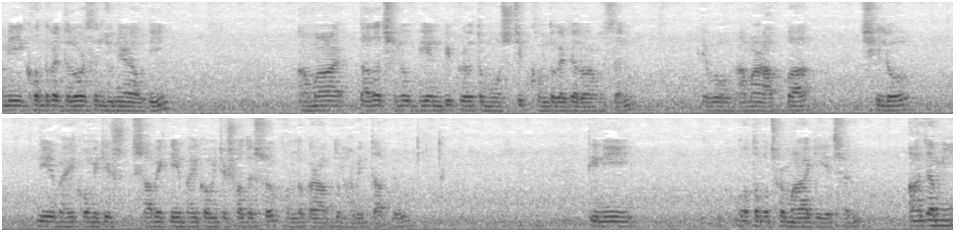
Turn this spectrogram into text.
আমি খন্দকার দেলোয়ার হোসেন জুনিয়র আউদি। আমার দাদা ছিল বিএনপি প্রয়াত মসজিদ খন্দকার দেলোয়ার হোসেন এবং আমার আব্বা ছিল নির্বাহী কমিটির সাবেক নির্বাহী কমিটির সদস্য খন্দকার আব্দুল হামিদ ডাবলু তিনি গত বছর মারা গিয়েছেন। আজ আমি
